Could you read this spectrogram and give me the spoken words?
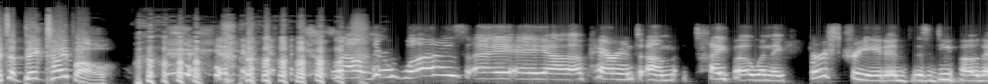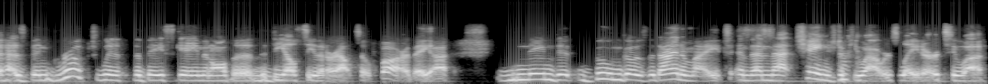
It's a big typo. well, there was a, a uh, apparent um, typo when they first created this depot that has been grouped with the base game and all the, the DLC that are out so far. They uh, named it Boom Goes the Dynamite, and then that changed a few hours later to a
